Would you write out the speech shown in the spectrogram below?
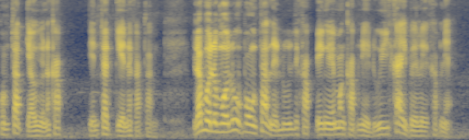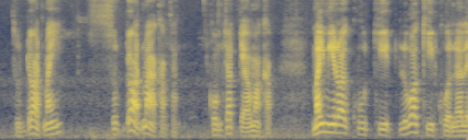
คมชัดเจ๋วอยู่นะครับ เห็นชัดเจนนะครับท่าน แล้วบรมรูปองค์ท่านเนี่ยดูสิครับ เป็นไงบ้างครับนี่ดูใกล้ไปเลยครับเนี่ย สุดยอดไหม สุดยอดมากครับท่าน คมชัดเจ๋วมากครับ ไม่มีรอยขูดขีดหรือว่าขีดข่วนอะไร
